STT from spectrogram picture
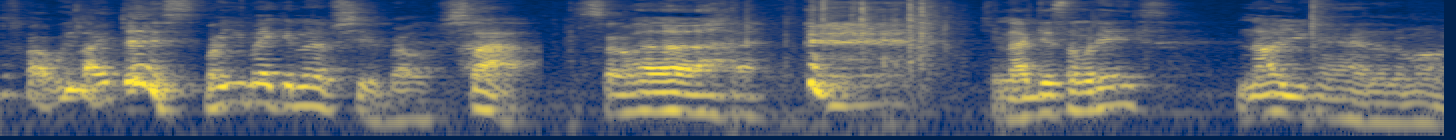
That's why we like this. Bro, you making up shit, bro. Stop. So, uh, can I get some of these? No, you can't handle them on.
